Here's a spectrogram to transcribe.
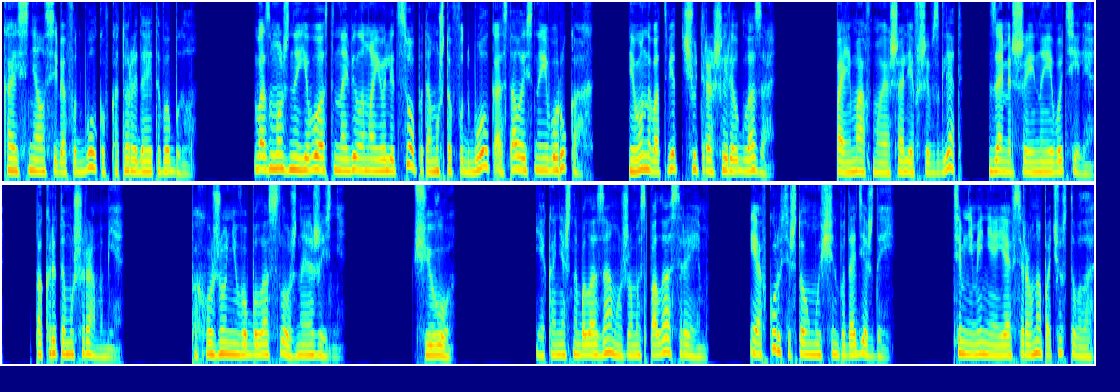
Кай снял с себя футболку, в которой до этого был. Возможно, его остановило мое лицо, потому что футболка осталась на его руках, и он в ответ чуть расширил глаза. Поймав мой ошалевший взгляд, замерший на его теле, покрытому шрамами. Похоже, у него была сложная жизнь. «Чего?» Я, конечно, была замужем и спала с Рэем. Я в курсе, что у мужчин под одеждой. Тем не менее, я все равно почувствовала,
